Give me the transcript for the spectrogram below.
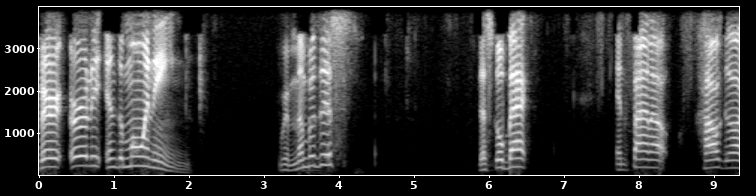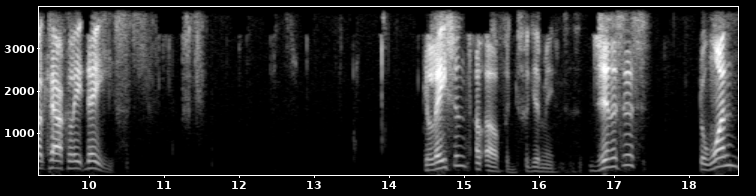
very early in the morning. Remember this? Let's go back and find out how God calculate days. Galatians, oh, oh forgive me, Genesis, the one.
